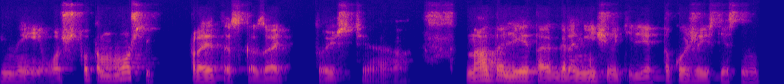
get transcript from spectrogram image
иные. Вот что-то можете про это сказать? То есть а, надо ли это ограничивать, или это такой же естественный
